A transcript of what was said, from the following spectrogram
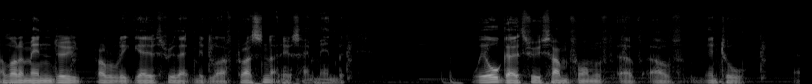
a lot of men do probably go through that midlife crisis. Not to say men, but we all go through some form of of, of mental uh,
